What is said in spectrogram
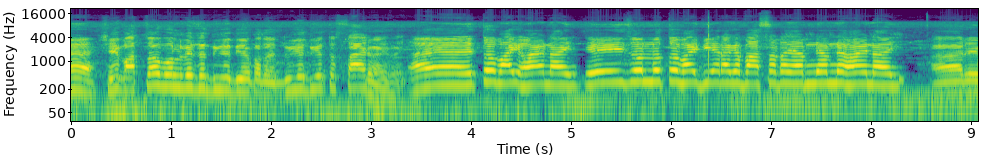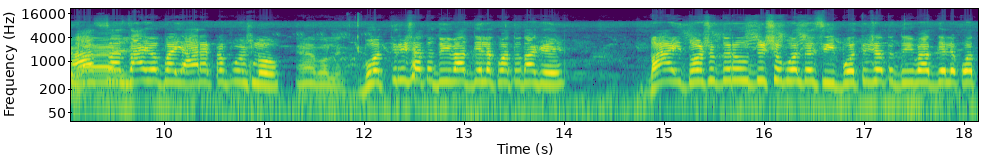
হ্যাঁ। সে বাচ্চাও বলবে যে দুয়ে দুয়ে হয় দুয়ে দুয়ে তো চার হয় ভাই এই তো ভাই হয় নাই। এই জন্য তো ভাই বিয়ের আগে বাচ্চাটা এমনি এমনি হয় নাই। আরে আচ্ছা যাই হোক ভাই আর একটা প্রশ্ন। হ্যাঁ বলে বত্রিশ হাতে দুই বাদ গেলে কত থাকে? ভাই দর্শকদের উদ্দেশ্য বলতেছি বত্রিশ হাতে দুই বাদ গেলে কত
